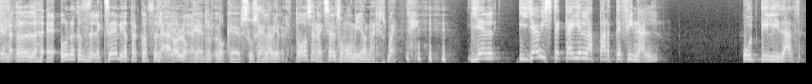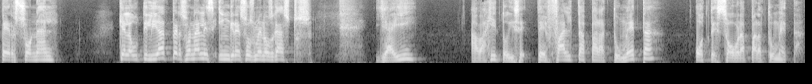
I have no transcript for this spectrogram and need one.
Y una, cosa es, eh, una cosa es el Excel y otra cosa es... Claro, lo que, lo que sucede en la vida. real. Todos en Excel somos millonarios. Bueno, y, el, y ya viste que hay en la parte final utilidad personal. Que la utilidad personal es ingresos menos gastos. Y ahí, abajito dice, ¿te falta para tu meta o te sobra para tu meta?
